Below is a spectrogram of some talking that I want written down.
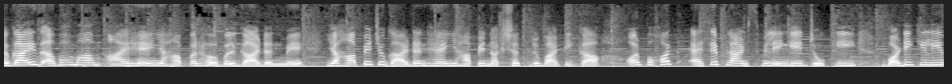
तो गाइज़ अब हम हम आए हैं यहाँ पर हर्बल गार्डन में। यहाँ पे जो गार्डन है, यहाँ पे नक्षत्र वाटिका और बहुत ऐसे प्लांट्स मिलेंगे जो कि बॉडी के लिए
